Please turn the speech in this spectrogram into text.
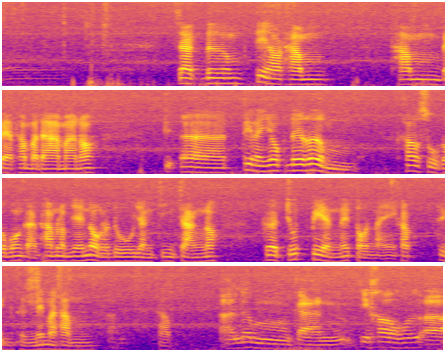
อ๋อจากเดิมที่เราทำทำแบบธรรมดามาเนาะที่เอ่อที่นายกได้เริ่มเข้าสู่กระบวนการทำลำไยนอกฤดูอย่างจริงจังเนาะเกิดจุดเปลี่ยนในตอนไหนครับ ถึงถึงได้มาทำครับอ่าเริ่มการที่เข้าอ่า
